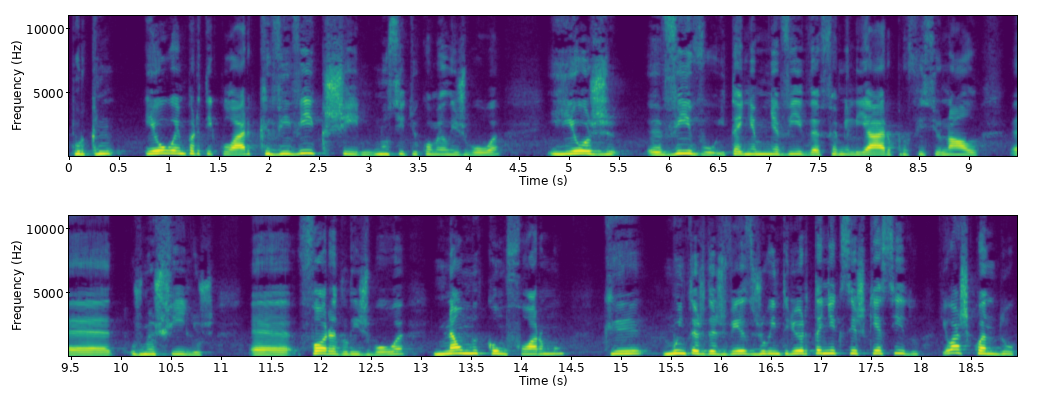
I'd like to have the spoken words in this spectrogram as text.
Porque eu, em particular, que vivi e cresci num sítio como em Lisboa, e hoje eh, vivo e tenho a minha vida familiar, profissional, uh, os meus filhos uh, fora de Lisboa, não me conformo que muitas das vezes o interior tenha que ser esquecido. Eu acho que quando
